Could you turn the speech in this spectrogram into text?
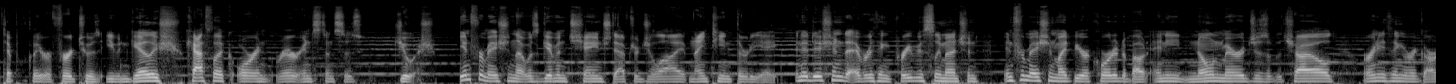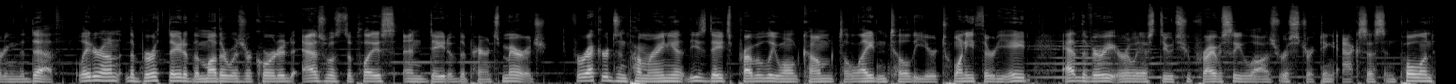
typically referred to as Evangelisch, Catholic, or in rare instances, Jewish. The information that was given changed after July 1938. In addition to everything previously mentioned, information might be recorded about any known marriages of the child or anything regarding the death. Later on, the birth date of the mother was recorded, as was the place and date of the parents' marriage. For records in Pomerania, these dates probably won't come to light until the year 2038, at the very earliest, due to privacy laws restricting access in Poland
